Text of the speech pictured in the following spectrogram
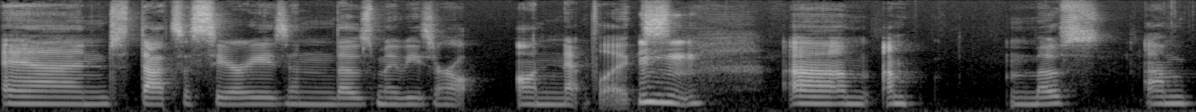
and that's a series, and those movies are on Netflix. Mm-hmm. Um, I'm most. I'm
